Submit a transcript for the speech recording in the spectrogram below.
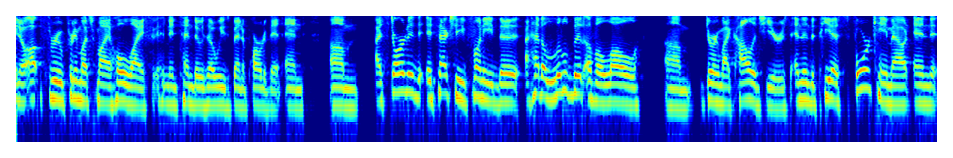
you know, up through pretty much my whole life, Nintendo's always been a part of it. And um, I started. It's actually funny. The I had a little bit of a lull um, during my college years, and then the PS4 came out, and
